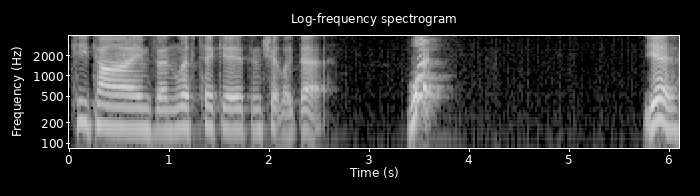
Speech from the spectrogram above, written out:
tea times and lift tickets and shit like that. What? Yeah.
